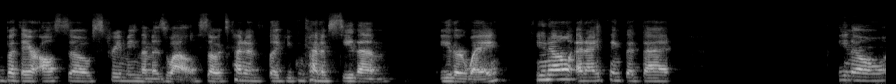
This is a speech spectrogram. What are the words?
but they're also streaming them as well. So it's kind of like you can kind of see them either way, you know? And I think that that, you know,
